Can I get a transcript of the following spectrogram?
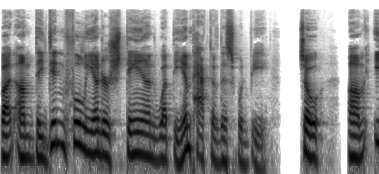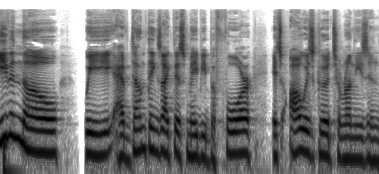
But um, they didn't fully understand what the impact of this would be. So um, even though we have done things like this maybe before, it's always good to run these in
